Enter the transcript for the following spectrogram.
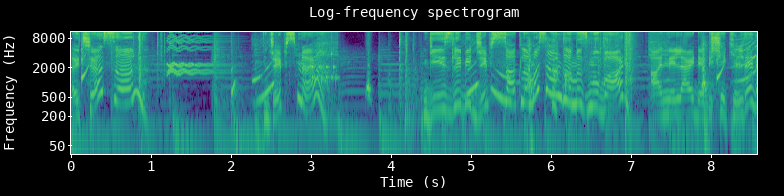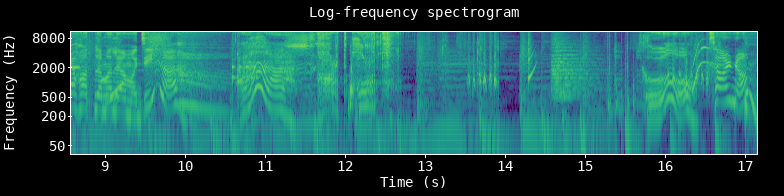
Açasın. Cips mi? Gizli bir cips saklama sandığımız mı var? Anneler de bir şekilde rahatlamalı ama değil mi? Aa, kart kurt. Oo, tanrım.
